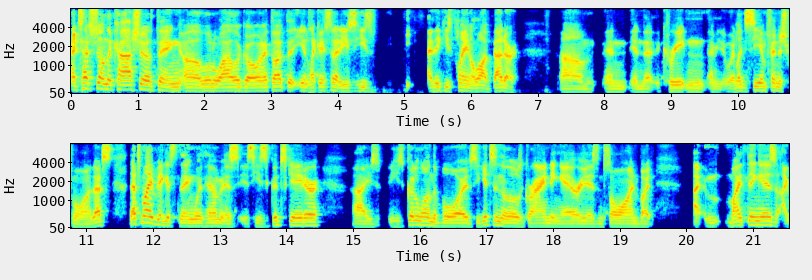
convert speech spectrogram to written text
I touched on the Kase thing uh, a little while ago, and I thought that, you know, like I said, he's he's, I think he's playing a lot better, um, and and that creating. I mean, I'd like to see him finish more. That's that's my biggest thing with him is is he's a good skater. Uh, he's he's good along the boards. He gets into those grinding areas and so on. But I, my thing is, I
